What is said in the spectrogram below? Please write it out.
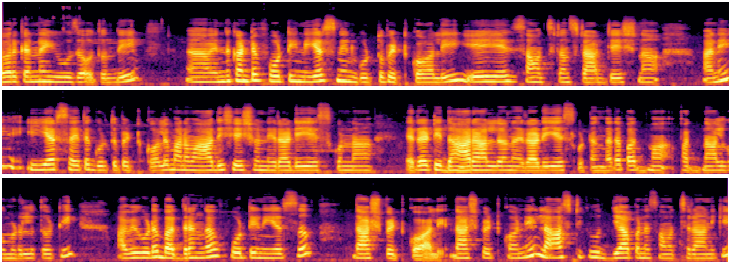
ఎవరికైనా యూజ్ అవుతుంది. ఎందుకంటే ఫోర్టీన్ ఇయర్స్ నేను గుర్తుపెట్టుకోవాలి ఏ ఏ సంవత్సరం స్టార్ట్ చేసినా అని ఇయర్స్ అయితే గుర్తుపెట్టుకోవాలి మనం ఆదిశేషుని రెడీ చేసుకున్న ఎర్రటి దారాలను రెడీ చేసుకుంటాం కదా పద్మ పద్నాలుగు ముడులతోటి. అవి కూడా భద్రంగా ఫోర్టీన్ ఇయర్స్ దాచిపెట్టుకోవాలి. దాచిపెట్టుకొని లాస్ట్కి ఉద్యాపన సంవత్సరానికి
